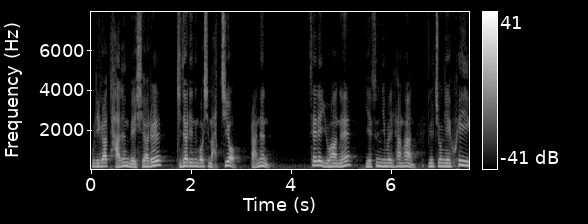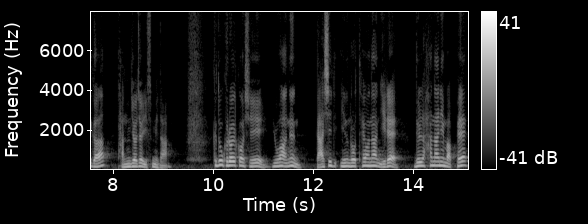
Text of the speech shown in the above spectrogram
우리가 다른 메시아를 기다리는 것이 맞지요? 라는 세례 요한의 예수님을 향한 일종의 회의가 담겨져 있습니다. 그도 그럴 것이 요한은 나시인으로 태어난 이래 늘 하나님 앞에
